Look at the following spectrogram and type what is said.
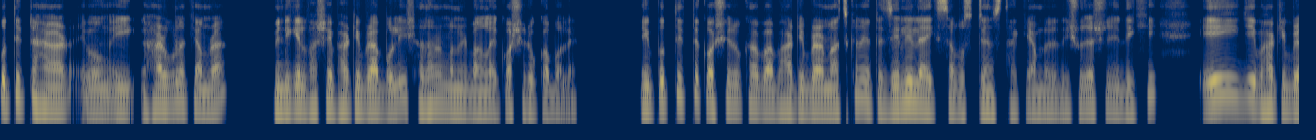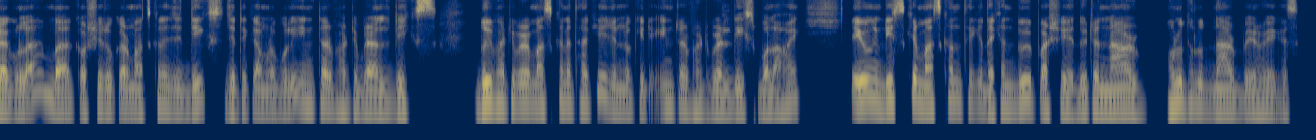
প্রত্যেকটা হাড় এবং এই হাড়গুলোকে আমরা মেডিকেল ভাষায় ভার্টিব্রা বলি, সাধারণ মানুষ বাংলায় কষেরোকা বলে। এই প্রত্যেকটা কশেরুকা বা ভাটিব্রার মাঝখানে একটা জেলি লাইক সাবস্টেন্স থাকে। আমরা যদি সোজাসুজি দেখি, এই যে ভাটিব্রাগুলা বা কশেরুকার মাঝখানে যে ডিস্ক যেটাকে আমরা বলি ইন্টারভার্টিব্রাল ডিস্ক। ২ ভার্টিব্রার মাঝখানে থাকে এজন্য কি এটা ইন্টারভার্টিব্রাল ডিস্ক বলা হয়। এবং ডিস্কের মাঝখান থেকে দেখেন দুই পাশে দুইটা নার্ভ, হলুদ, হলুদ নার্ভ বের হয়ে গেছে।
